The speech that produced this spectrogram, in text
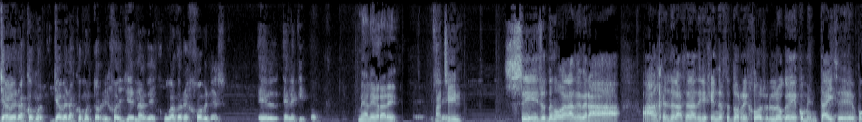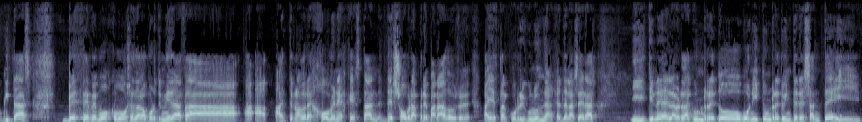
Ya verás cómo, ya verás cómo el Torrijo llena de jugadores jóvenes el, equipo. Me alegraré. Machín. Sí, yo tengo ganas de ver a, Ángel de la Sera dirigiendo este Torrijos. Lo que comentáis, eh, poquitas veces vemos cómo se da la oportunidad a, entrenadores jóvenes que están de sobra preparados. Eh, ahí está el currículum de Ángel de las Heras. Y tiene la verdad que un reto bonito, un reto interesante y,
